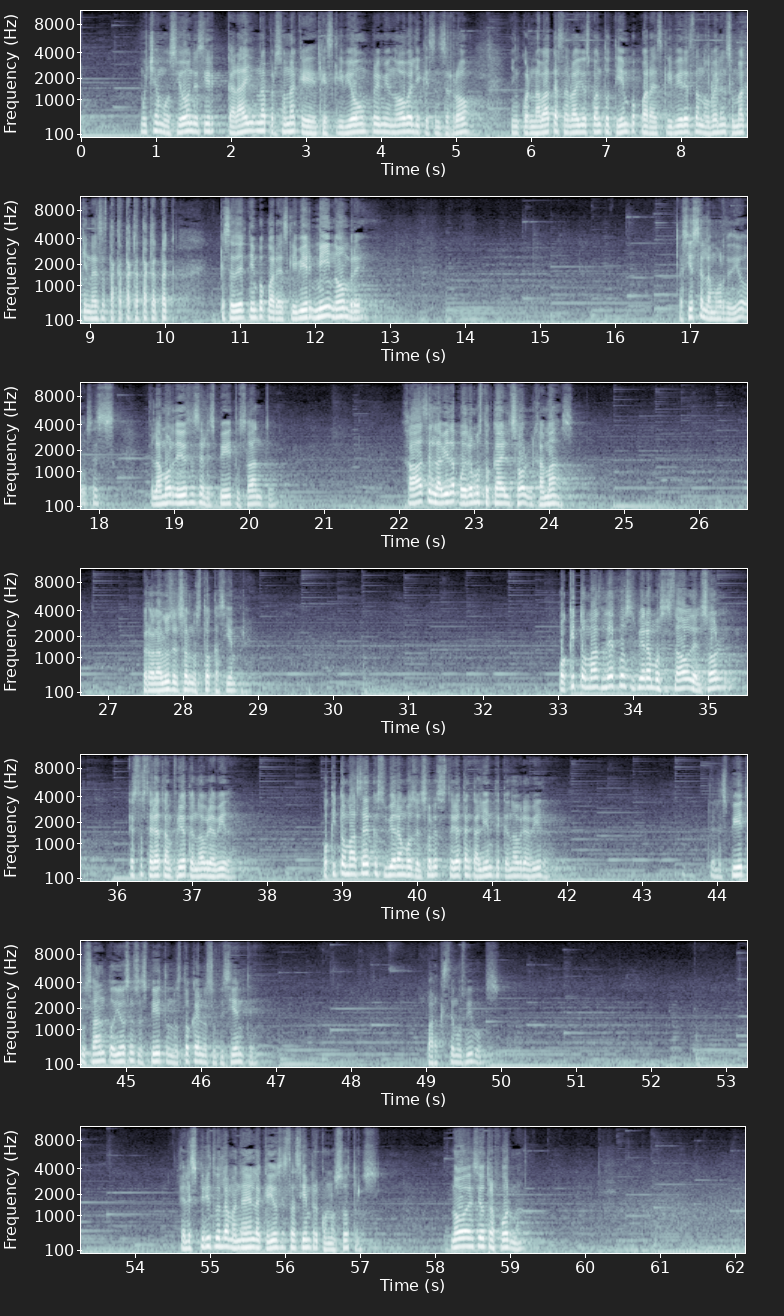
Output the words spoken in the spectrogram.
mucha emoción decir, caray, una persona que, escribió un premio Nobel y que se encerró en Cuernavaca, sabrá Dios cuánto tiempo para escribir esta novela en su máquina, esa taca, taca, taca, taca, que se dé el tiempo para escribir mi nombre. Así es el amor de Dios, es, el amor de Dios es el Espíritu Santo. Jamás en la vida podremos tocar el sol, jamás. Pero la luz del sol nos toca siempre. Poquito más lejos hubiéramos estado del sol, esto estaría tan frío que no habría vida. Poquito más cerca estuviéramos del sol, esto estaría tan caliente que no habría vida. El Espíritu Santo, Dios en su Espíritu nos toca en lo suficiente para que estemos vivos. El Espíritu es la manera en la que Dios está siempre con nosotros. No es de otra forma.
